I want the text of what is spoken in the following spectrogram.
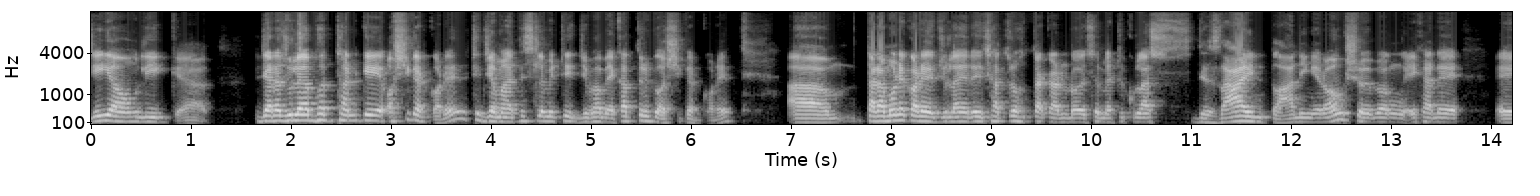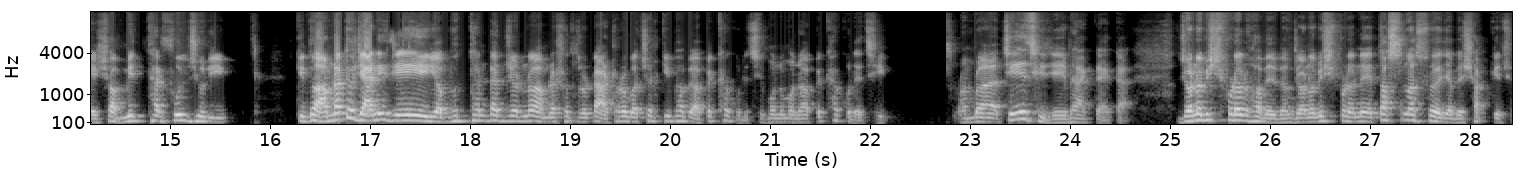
যেই আওয়ামী লীগ যারা জুলাই অভ্যুত্থানকে অস্বীকার করে, ঠিক জামায়াত ইসলামী ঠিক যেভাবে একাত্তরকে অস্বীকার করে তারা মনে করে জুলাইয়ের এই ছাত্র হত্যাকাণ্ড হচ্ছে মেট্রিকুলাস ডিজাইন প্ল্যানিং এর অংশ এবং এখানে সব মিথ্যার ফুলঝুরি। কিন্তু আমরা তো জানি যে এই অভ্যুত্থানটার জন্য আমরা সতেরোটা আঠারো বছর কীভাবে অপেক্ষা করেছি, মনে মনে অপেক্ষা করেছি। আমরা চেয়েছি যে এই একটা একটা জনবিস্ফোরণ হবে এবং জনবিস্ফোরণে তছনছ হয়ে যাবে সবকিছু,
